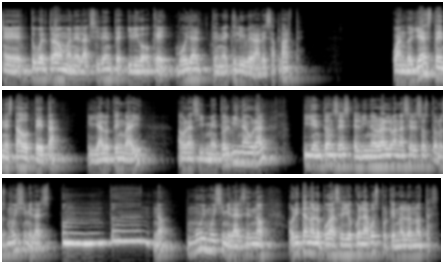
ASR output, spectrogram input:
eh, tuvo el trauma en el accidente y digo, ok, voy a tener que liberar esa parte. Cuando ya esté en estado teta, y ya lo tengo ahí, ahora sí meto el binaural y entonces el binaural van a ser esos tonos muy similares. Pum, pum, ¿No? Muy, muy similares. No, ahorita no lo puedo hacer yo con la voz porque no lo notas.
